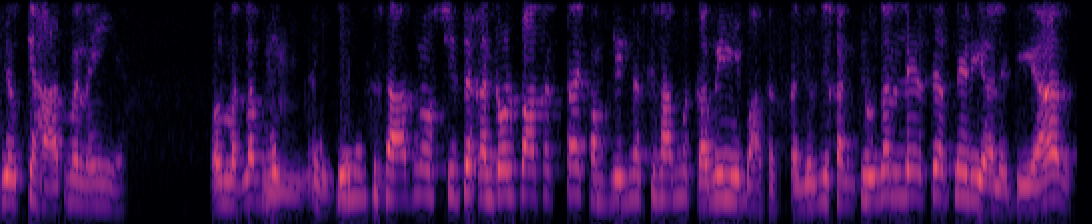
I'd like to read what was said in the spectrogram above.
ये उसके हाथ में नहीं है। और मतलब वो हम्म, एक्सपीरियंस के साथ में उस चीज़ पे कंट्रोल पा सकता है कंप्लीटनेस के साथ में कभी नहीं पा सकता क्योंकि कंक्लूजन ले से अपनी रियलिटी यार।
